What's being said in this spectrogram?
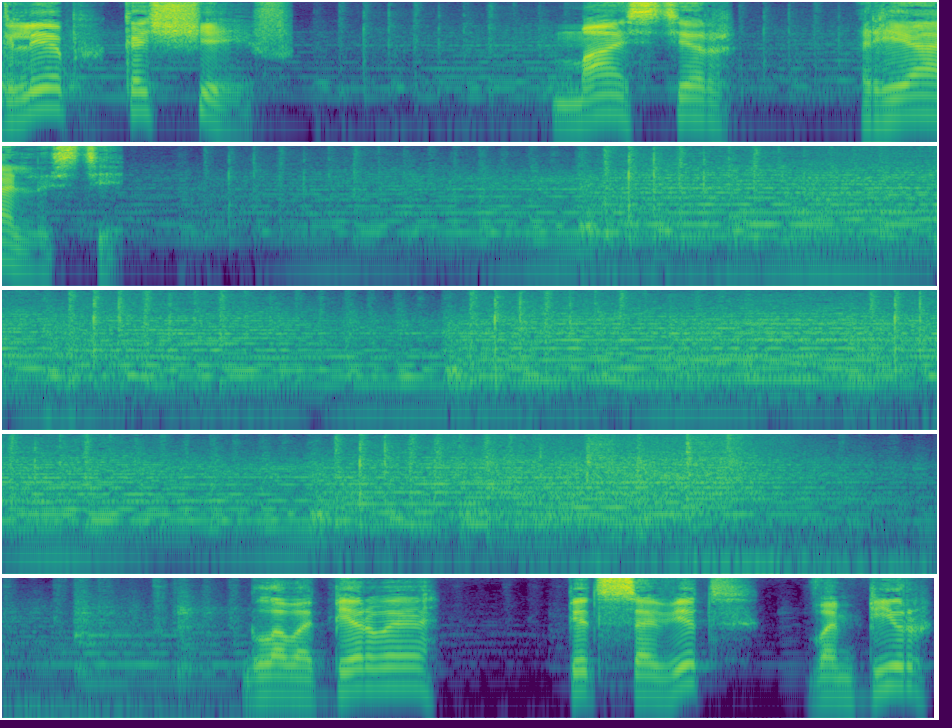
Глеб Кощеев. Мастер реальности. Глава первая. Педсовет, вампир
